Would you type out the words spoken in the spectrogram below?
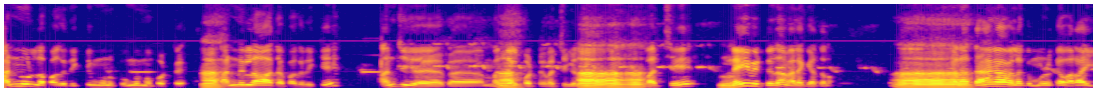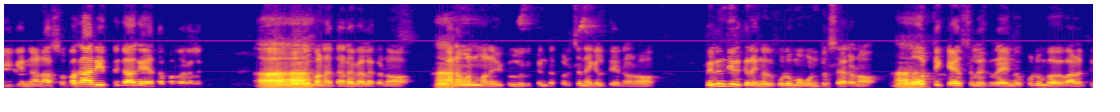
கண்ணுள்ள பகுதிக்கு மூணு குங்குமம் போட்டு. கண்ணில்லாத பகுதிக்கு அஞ்சு மஞ்சள் போட்டு வச்சுக்கணும். வச்சு. நெய் விட்டு தான் விளக்கேத்தணும். ஏன்னா தேங்காய் விளக்கு முழுக்க வராகிக்கு என்னன்னா சுபகாரியத்துக்காக ஏத்தப்படுற விளக்கு. திருமண தடை விளக்கணும். கணவன் மனைவிக்குள்ள இருக்கின்ற பிரச்சனைகள் தீரணும். பிரிஞ்சு இருக்கிற எங்கள் குடும்பம் ஒன்று சேரணும். கோர்ட்டு கேஸ்ல இருக்கிற எங்க குடும்ப வழக்கு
